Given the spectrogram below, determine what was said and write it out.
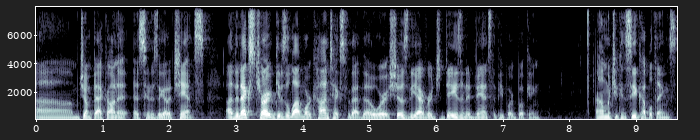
um, jump back on it as soon as they got a chance. Uh, the next chart gives a lot more context for that, though, where it shows the average days in advance that people are booking, um, which you can see a couple things.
